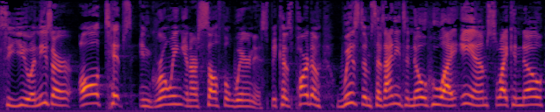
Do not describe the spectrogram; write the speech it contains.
to you. And these are all tips in growing in our self awareness because part of wisdom says I need to know who I am so I can know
